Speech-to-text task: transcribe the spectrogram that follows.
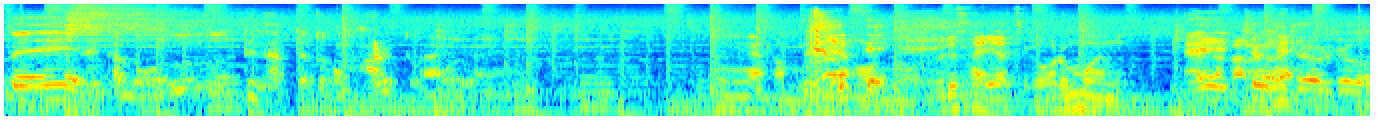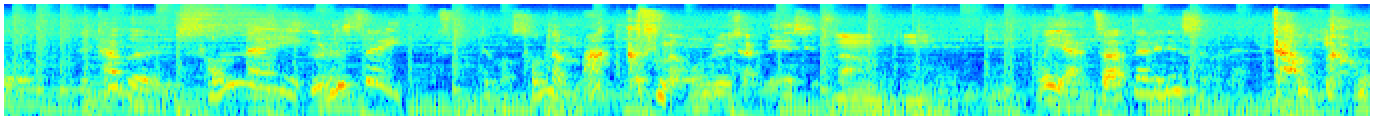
それでなんかもううーってなったとこもあると思うよ、はいはいそこになんかもうイヤホンのうるさいやつが俺もあれだからね。そうそうそう。で多分そんなにうるさいっつってもそんなマックスな音量じゃねえしさ、うんうん。もう八つ当たりですよね多分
